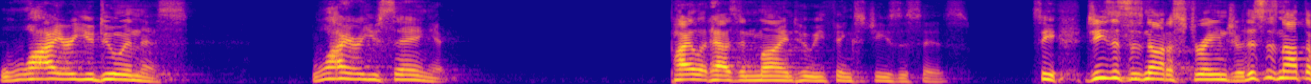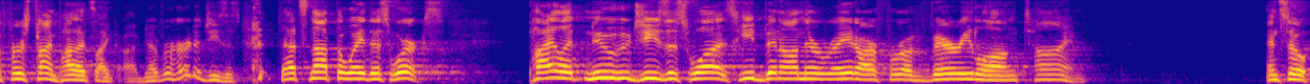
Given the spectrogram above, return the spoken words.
Why are you doing this? Why are you saying it? Pilate has in mind who he thinks Jesus is. See, Jesus is not a stranger. This is not the first time Pilate's like, I've never heard of Jesus. That's not the way this works. Pilate knew who Jesus was, he'd been on their radar for a very long time. And so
